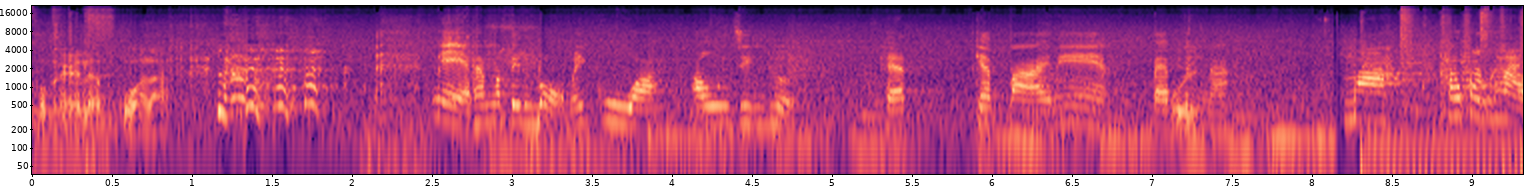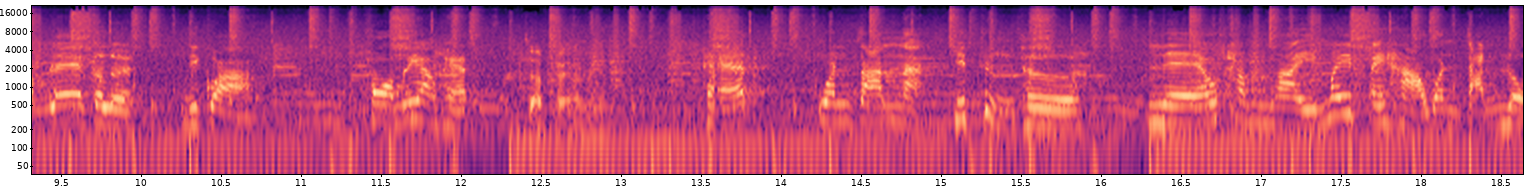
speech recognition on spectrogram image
โอเคเริ่มกลัวละ แหมทำมาเป็นบอกไม่กลัว เอาจริงๆเถอะ แพทแกตายแน่แป๊บอุ๊นึยงนะ มาเข้าคำถามแรกกันเลย ดีกว่า พร้อมหรือยังแพท จับไปแล้วพี่แพท วันจันทร์น่ะ คิดถึงเธอ แล้วทำไมไม่ไปหาวันจันทร์รอ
